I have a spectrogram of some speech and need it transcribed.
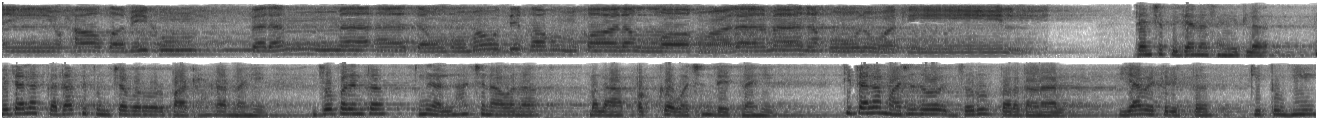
أن يحاط بكم فلما آتوه موثقهم قال الله على ما نقول وكيل त्यांच्या पित्यानं सांगितलं मी त्याला कदापि तुमच्या बरोबर पाठवणार नाही जोपर्यंत तुम्ही अल्लाच्या नावानं मला पक्क वचन देत नाही की त्याला माझ्याजवळ जरूर परत आणाल या व्यतिरिक्त की तुम्ही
